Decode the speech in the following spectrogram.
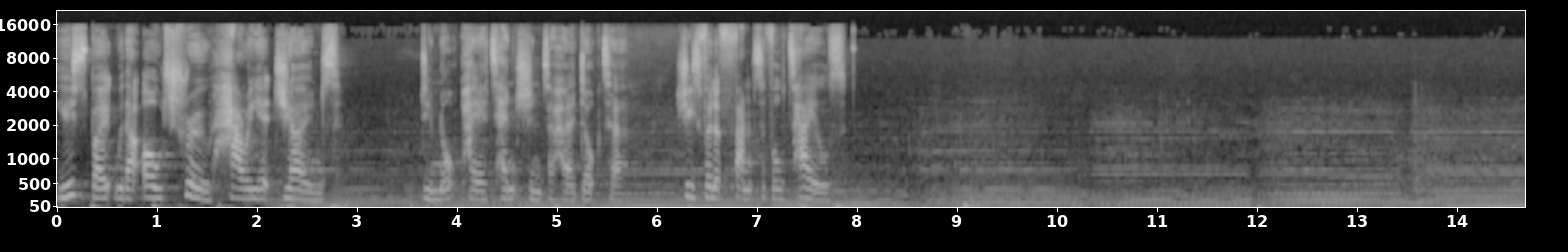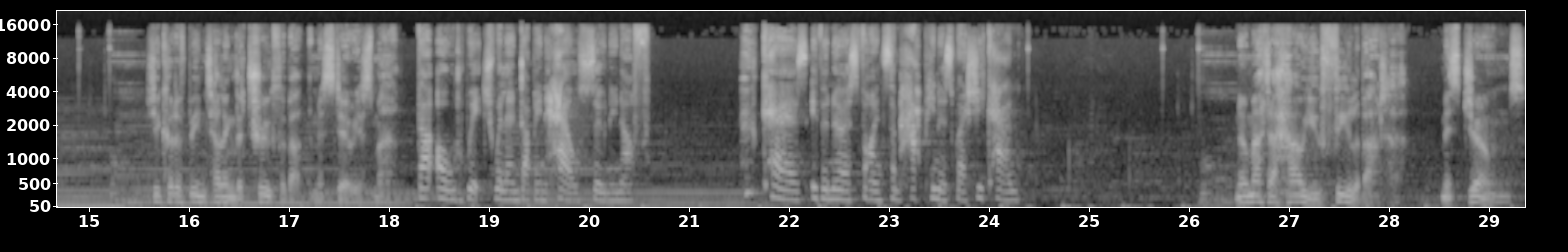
You spoke with that old shrew, Harriet Jones. Do not pay attention to her, Doctor. She's full of fanciful tales. She could have been telling the truth about the mysterious man. That old witch will end up in hell soon enough. Who cares if a nurse finds some happiness where she can? No matter how you feel about her, Miss Jones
